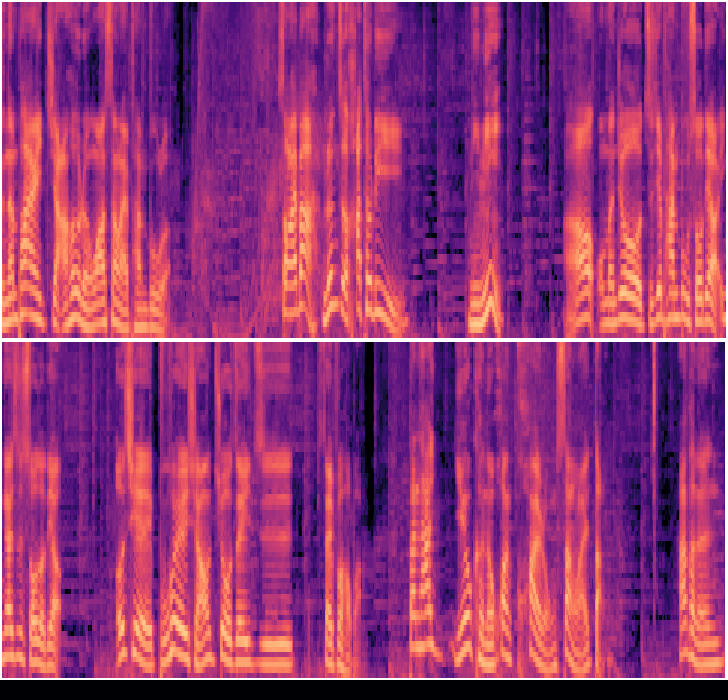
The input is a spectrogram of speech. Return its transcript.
只能派甲贺忍蛙上来攀布了。上来吧，忍者哈特利，你逆。好，我们就直接攀布收掉，应该是收得掉。而且不会想要救这一只赛夫好吧？但他也有可能换快龙上来挡，他可能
